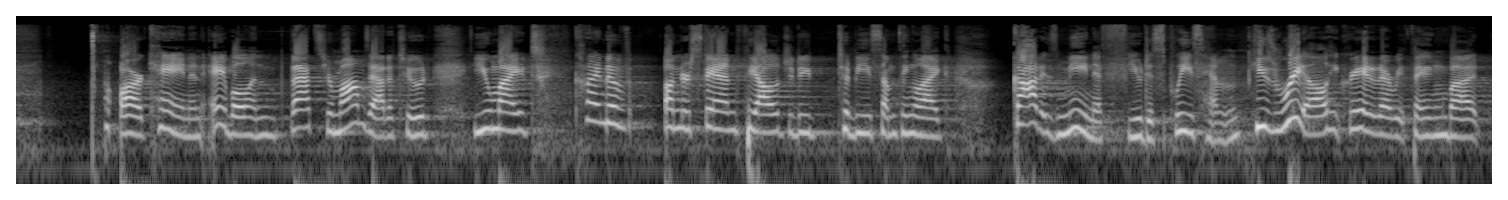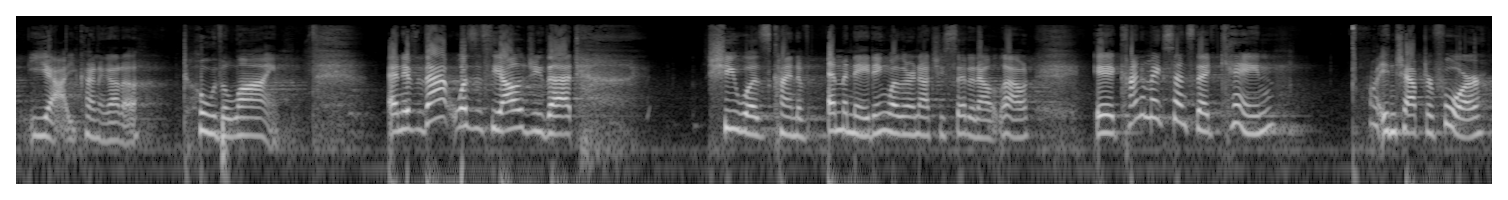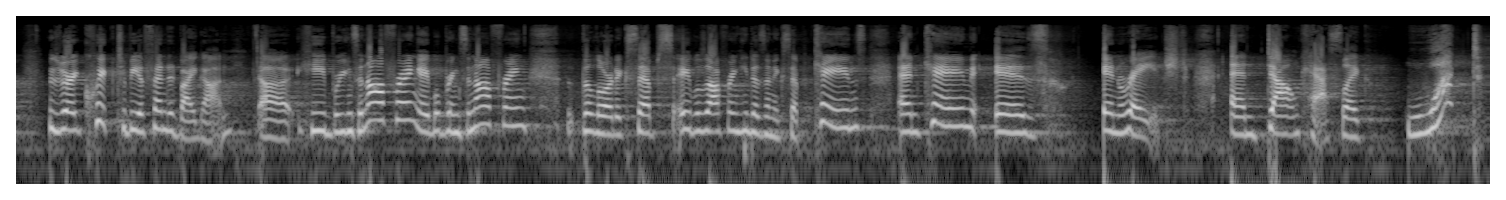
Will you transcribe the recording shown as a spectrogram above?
are Cain and Abel, and that's your mom's attitude, you might kind of understand theology to be something like God is mean if you displease him. He's real, he created everything, but yeah, you kind of got to toe the line. And if that was the theology that she was kind of emanating, whether or not she said it out loud, it kind of makes sense that Cain, in chapter 4, was very quick to be offended by God. Uh, he brings an offering, Abel brings an offering. The Lord accepts Abel's offering, he doesn't accept Cain's. And Cain is enraged and downcast, like, what?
